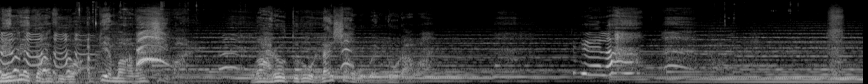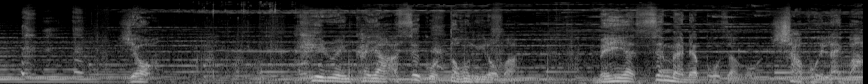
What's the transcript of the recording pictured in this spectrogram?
မင်းမိသားစုကအပြင်မှာပဲရှိပါတယ်ငါတို့သူတို့လိုက်ရှာဖို့ပဲလိုတာပါတကယ်လားယော ခီရင်ခရအစ်စ်ကိုတောင်းပြီးတော့မှမင်းရဲ့စစ်မှန်တဲ့ပုံစံကိုရှာဖွေလိုက်ပါ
